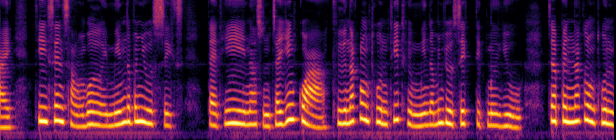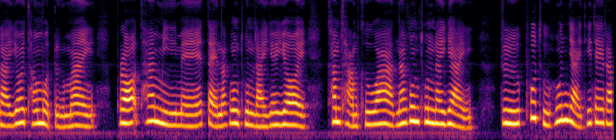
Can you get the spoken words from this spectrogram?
าย ที่เส้นสังเวย Mint W6 แต่ที่น่าสนใจยิ่งกว่า คือนักลงทุนที่ถือ Mint W6 ติดมืออยู่ จะเป็นนักลงทุนรายย่อยทั้งหมดหรือไม่ เพราะถ้ามีแม้แต่นักลงทุนรายย่อยๆคำถามคือว่านักลงทุนรายใหญ่ หรือผู้ถือหุ้นใหญ่ที่ได้รับ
